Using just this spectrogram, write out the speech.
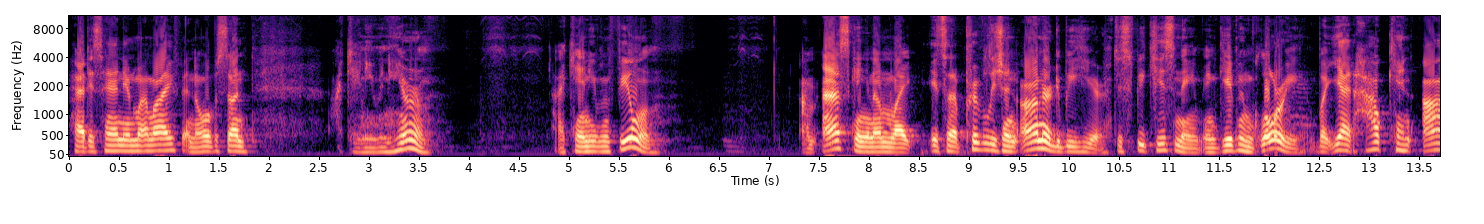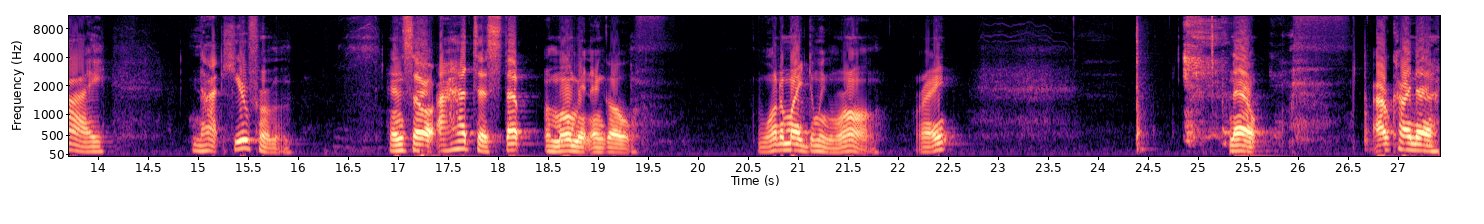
had his hand in my life, and all of a sudden, I can't even hear him. I can't even feel him. I'm asking, and I'm like, it's a privilege and honor to be here to speak his name and give him glory. But yet, how can I not hear from him? And so I had to step a moment and go, what am I doing wrong? Right? Now, I'll kind of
